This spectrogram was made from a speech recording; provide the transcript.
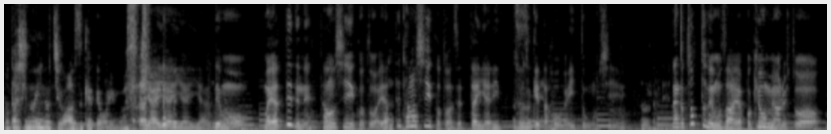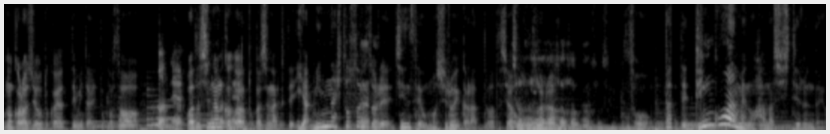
私の命を預けております。いやいやいやいや。でも、まあ、やっててね楽しいことはやって楽しいことは絶対やり続けた方がいいと思うし。そうだね。なんかちょっとでもさやっぱ興味ある人はなんかラジオとかやってみたりとかさそうだね。私なんかがとかじゃなくていやみんな人それぞれ人生面白いからって私は思うから。そうだってりんご飴の話してるんだよ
